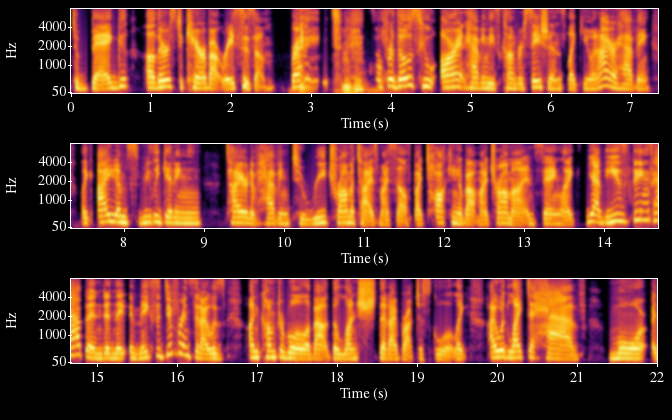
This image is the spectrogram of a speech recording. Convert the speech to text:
to beg others to care about racism right? Mm-hmm. so for those who aren't having these conversations like you and i are having like i am really getting tired of having to re-traumatize myself by talking about my trauma and saying like yeah these things happened and they, it makes a difference that i was uncomfortable about the lunch that i brought to school. Like i would like to have more uh,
